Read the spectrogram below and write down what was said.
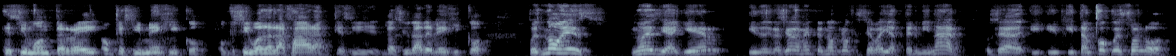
que si Monterrey o que si México o que si Guadalajara, que si la Ciudad de México, pues no es, no es de ayer y desgraciadamente no creo que se vaya a terminar. O sea, y, tampoco es solo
